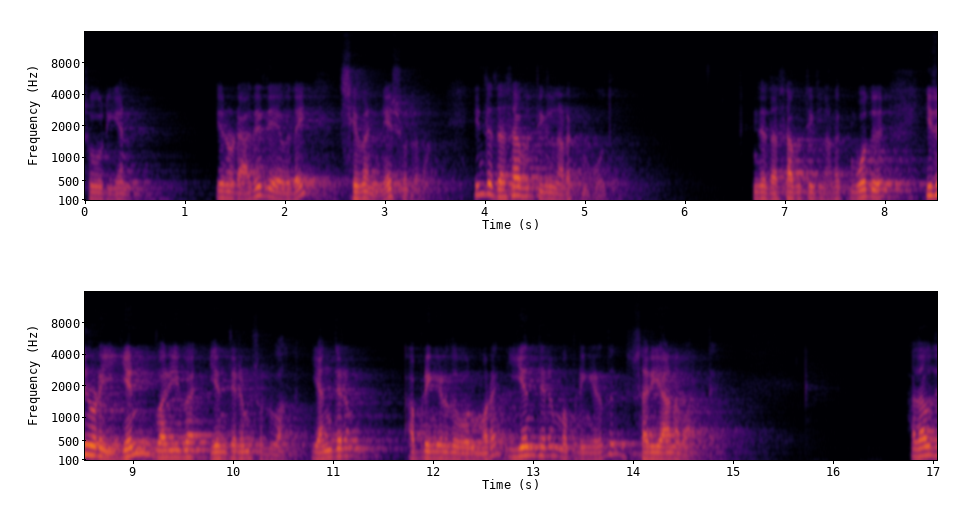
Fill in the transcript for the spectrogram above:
சூரியன். இதனோட அதிதேவதை சிவன்னே சொல்லலாம். இந்த தசாபத்திகள் நடக்கும்போது இந்த தசாபத்திகள் நடக்கும்போது இதனுடைய எண் வரிவ இயந்திரம் சொல்லுவாங்க. யந்திரம் அப்படிங்கிறது ஒரு முறை இயந்திரம் அப்படிங்கிறது சரியான வார்த்தை. அதாவது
